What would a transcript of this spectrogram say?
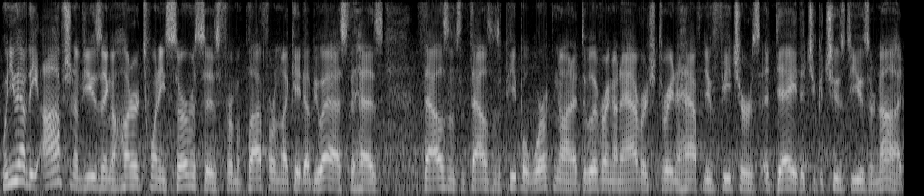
when you have the option of using 120 services from a platform like AWS that has thousands and thousands of people working on it, delivering on average three and a half new features a day that you could choose to use or not,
